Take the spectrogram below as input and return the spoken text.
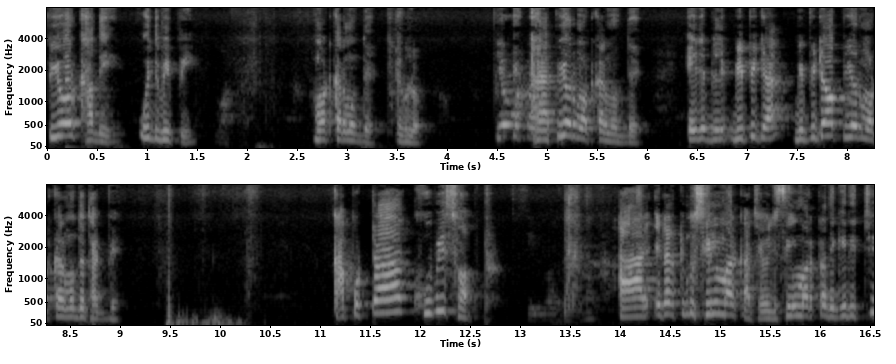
পিওর খাদি উইথ বিপি মটকার মধ্যে এগুলো। হ্যাঁ পিওর মটকার মধ্যে। এই যে বিপিটা বিপিটাও পিওর মটকার মধ্যে থাকবে। কাপড়টা খুবই সফট আর এটার কিন্তু সিল মার্ক আছে। ওই যে সিল মার্কটা দেখিয়ে দিচ্ছি।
